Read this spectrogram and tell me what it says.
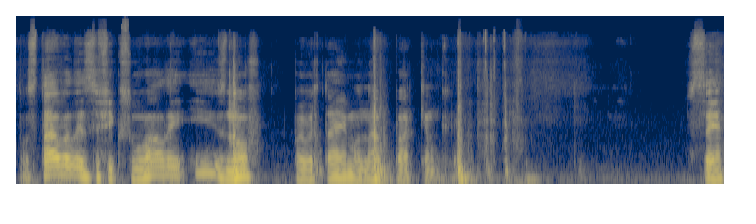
Поставили, зафіксували і знов повертаємо на паркінг. Все.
